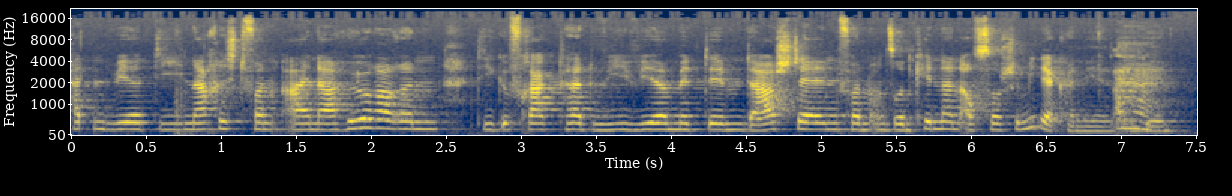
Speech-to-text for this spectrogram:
hatten wir die Nachricht von einer Hörerin, die gefragt hat, wie wir mit dem Darstellen von unseren Kindern auf Social-Media-Kanälen ah. umgehen.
